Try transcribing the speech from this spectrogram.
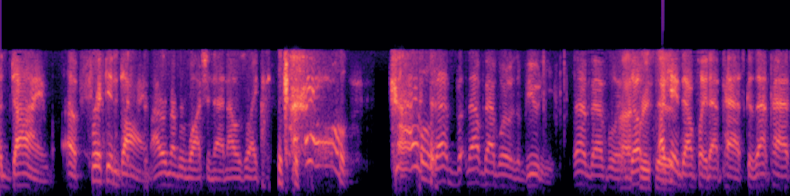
a dime. A freaking dime. I remember watching that and I was like, Kyle! Kyle! That that bad boy was a beauty. That bad boy. I I can't downplay that pass because that pass.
